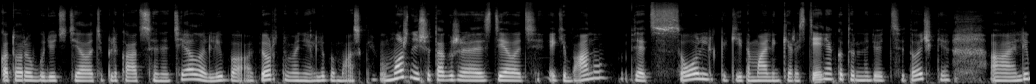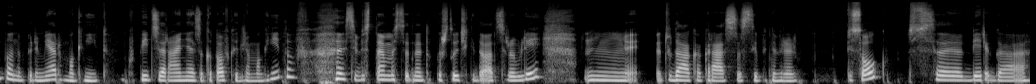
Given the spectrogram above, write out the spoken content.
которые будете делать аппликации на тело, либо обертывание, либо маски. Можно еще также сделать экибану, взять соль, какие-то маленькие растения, которые найдете, цветочки, а, либо, например, магнит. Купить заранее заготовки для магнитов, себестоимость одной такой штучки 20 рублей. Туда как раз засыпать, например, песок с берега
